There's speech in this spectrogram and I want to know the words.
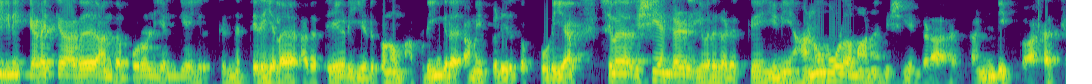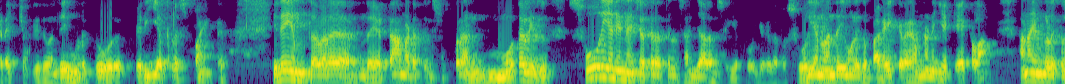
இனி கிடைக்காது அந்த பொருள் எங்கே இருக்குன்னு தெரியல அதை தேடி எடுக்கணும் அப்படிங்கிற அமைப்பில் இருக்கக்கூடிய சில விஷயங்கள் இவர்களுக்கு இனி அனுகூலமான விஷயங்களாக கண்டிப்பாக கிடைக்கும். இது வந்து இவங்களுக்கு ஒரு பெரிய ப்ளஸ் பாயிண்ட் இதையும் தவிர இந்த எட்டாம் இடத்தில் சுக்கரன் முதலில் சூரியனின் நட்சத்திரத்தில் சஞ்சாரம் செய்ய போகிறது. அப்போ சூரியன் வந்து இவங்களுக்கு பகை கிரகம்னு நீங்க கேட்கலாம். ஆனா இவங்களுக்கு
